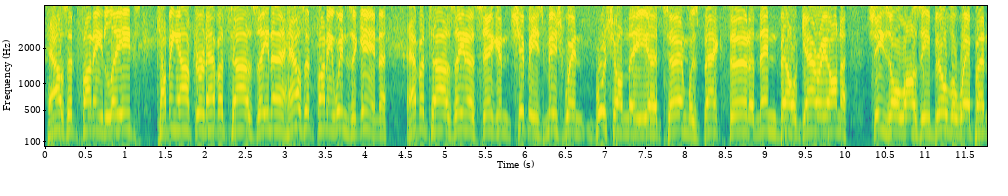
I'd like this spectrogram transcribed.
How's it funny leads. Coming after it, Avatar Zena. How's it funny wins again. Avatar Zena second. Chippy's Miss went Bush on the uh, turn. Was back third. And then Belgarion. She's All Aussie. Bill the Weapon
